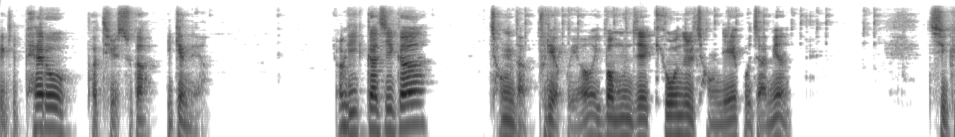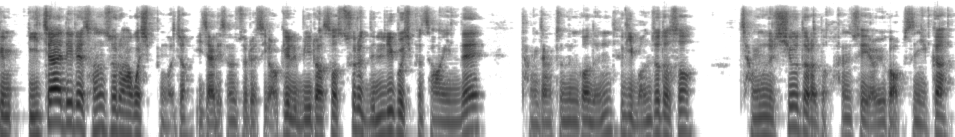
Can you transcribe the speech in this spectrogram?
여기 패로 버틸 수가 있겠네요. 여기까지가 정답 풀이었고요. 이번 문제의 교훈을 정리해 보자면 지금 이 자리를 선수로 하고 싶은 거죠. 이 자리 선수로 해서 여기를 밀어서 수를 늘리고 싶은 상황인데 당장 두는 거는 흙이 먼저 둬서 장문을 씌우더라도 한 수의 여유가 없으니까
